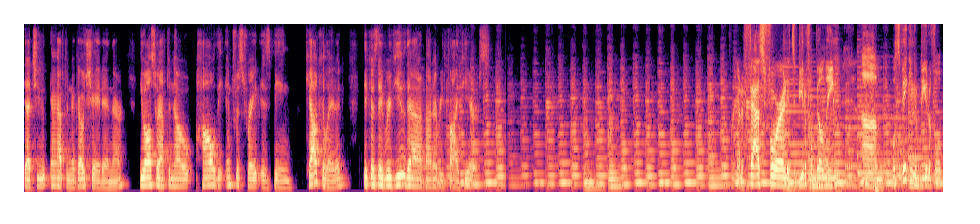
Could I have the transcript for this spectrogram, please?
that you have to negotiate in there. You also have to know how the interest rate is being calculated because they review that about every five years. We're going to fast forward. It's a beautiful building. Um, well, speaking of beautiful,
